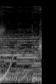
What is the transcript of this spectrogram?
Yeah.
